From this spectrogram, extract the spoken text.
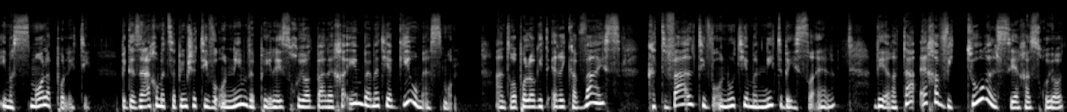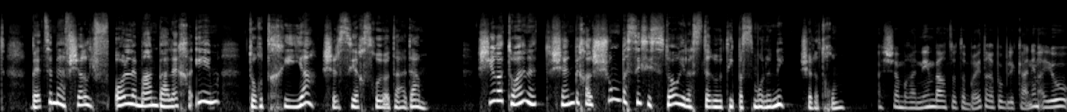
עם השמאל הפוליטי. בגלל זה אנחנו מצפים שטבעונים ופעילי זכויות בעלי חיים באמת יגיעו מהשמאל. האנתרופולוגית אריקה וייס כתבה על טבעונות ימנית בישראל, והיא הראתה איך הוויתור על שיח הזכויות בעצם מאפשר לפעול למען בעלי חיים תור דחייה של שיח זכויות האדם. שירה טוענת שאין בכלל שום בסיס היסטורי לסטריאוטיפ השמאלני של התחום. השמרנים בארצות הברית, הרפובליקנים, היו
